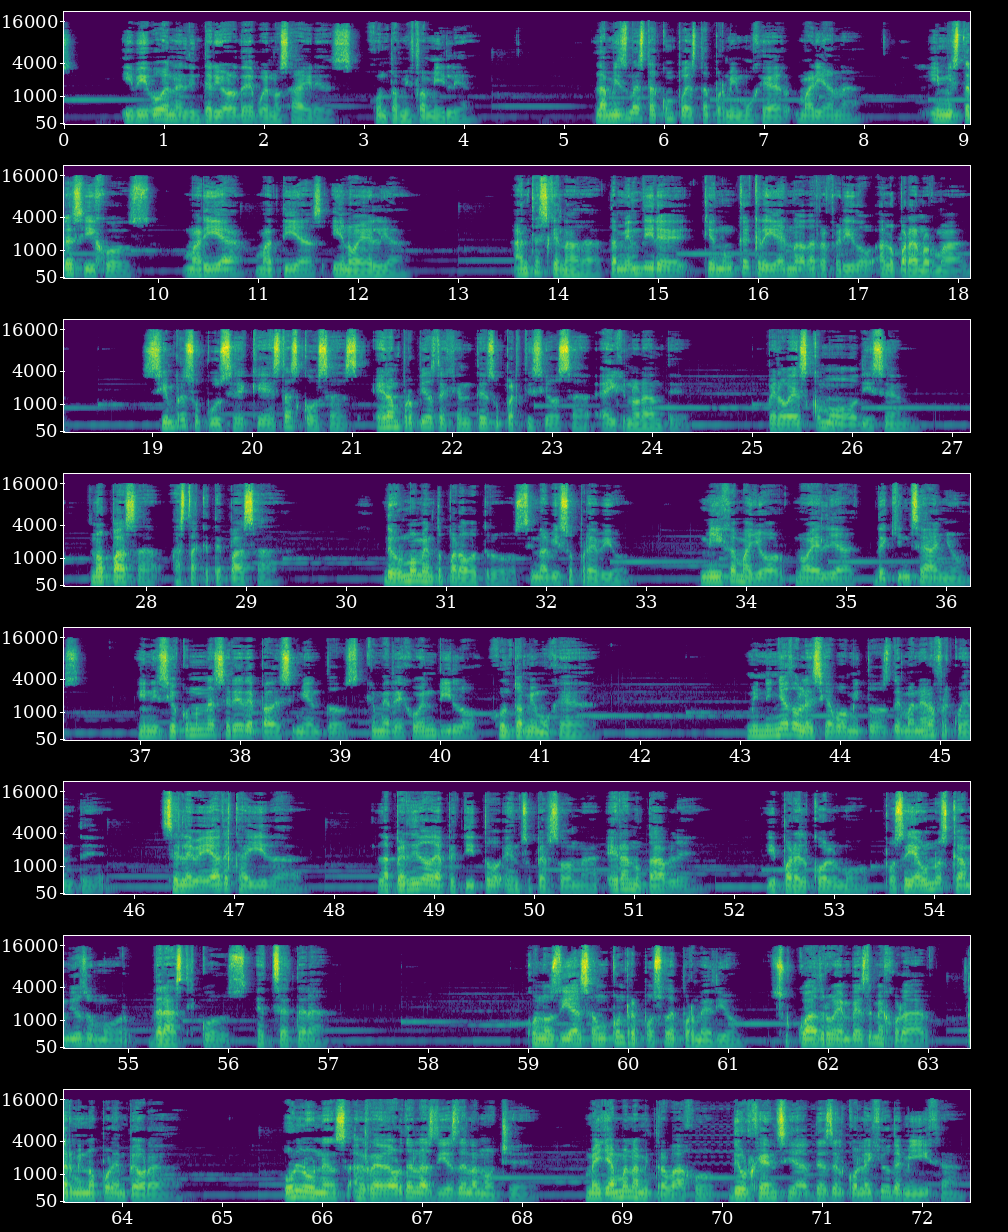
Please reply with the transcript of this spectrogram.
y vivo en el interior de Buenos Aires junto a mi familia. La misma está compuesta por mi mujer, Mariana, y mis tres hijos, María, Matías y Noelia. Antes que nada, también diré que nunca creía en nada referido a lo paranormal. Siempre supuse que estas cosas eran propias de gente supersticiosa e ignorante. Pero es como dicen, no pasa hasta que te pasa. De un momento para otro, sin aviso previo, mi hija mayor, Noelia, de 15 años, inició con una serie de padecimientos que me dejó en vilo junto a mi mujer. Mi niña adolecía vómitos de manera frecuente, se le veía decaída, la pérdida de apetito en su persona era notable y para el colmo poseía unos cambios de humor drásticos, etc. Con los días aún con reposo de por medio, su cuadro en vez de mejorar terminó por empeorar. Un lunes, alrededor de las 10 de la noche, me llaman a mi trabajo de urgencia desde el colegio de mi hija.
